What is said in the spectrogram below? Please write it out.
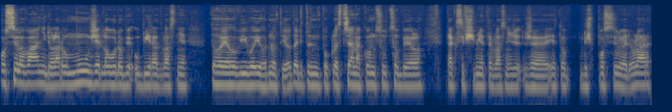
posilování dolaru může dlouhodobě ubírat vlastně toho jeho vývoji hodnoty. Jo? Tady ten pokles třeba na koncu, co byl, tak si všimněte vlastně, že, že je to, když posiluje dolar,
